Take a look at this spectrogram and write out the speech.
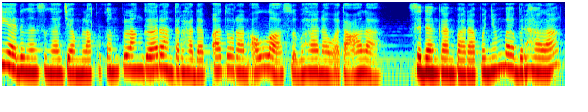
ia dengan sengaja melakukan pelanggaran terhadap aturan Allah Subhanahu wa taala. Sedangkan para penyembah berhala,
